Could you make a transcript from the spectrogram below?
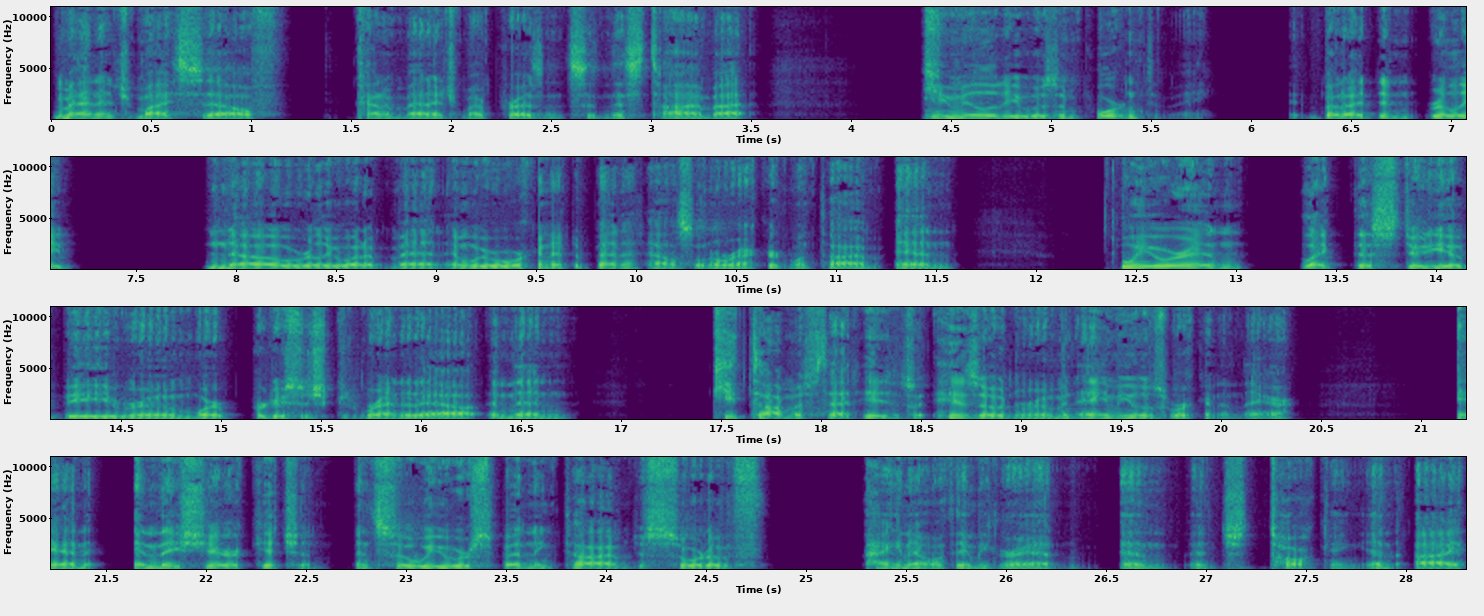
manage myself, kind of manage my presence in this time. I, humility was important to me, but I didn't really know really what it meant. And we were working at the Bennett House on a record one time, and we were in like the Studio B room where producers could rent it out, and then Keith Thomas had his his own room, and Amy was working in there, and and they share a kitchen, and so we were spending time just sort of hanging out with Amy Grant and and just talking, and I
